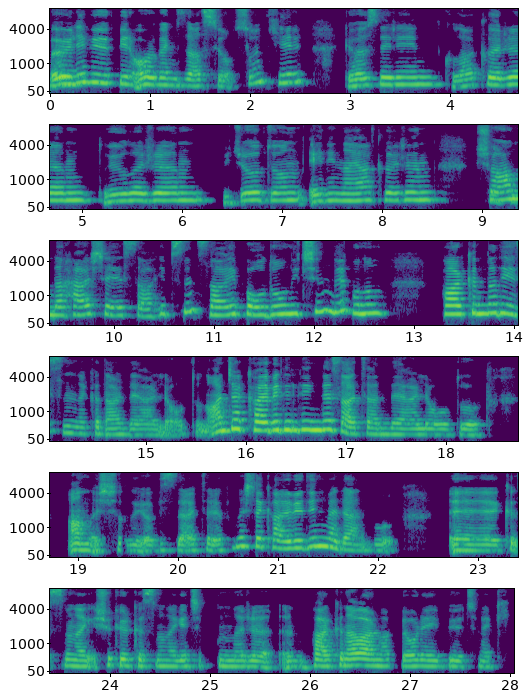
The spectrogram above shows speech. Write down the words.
Öyle büyük bir organizasyonsun ki gözlerin, kulakların, duyuların, vücudun, elin, ayakların şu anda her şeye sahipsin. Sahip olduğun için de bunun farkında değilsin ne kadar değerli olduğunu. Ancak kaybedildiğinde zaten değerli olduğu anlaşılıyor bizler tarafından. İşte kaybedilmeden bu e, kısmına, şükür kısmına geçip bunları farkına varmak ve orayı büyütmek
